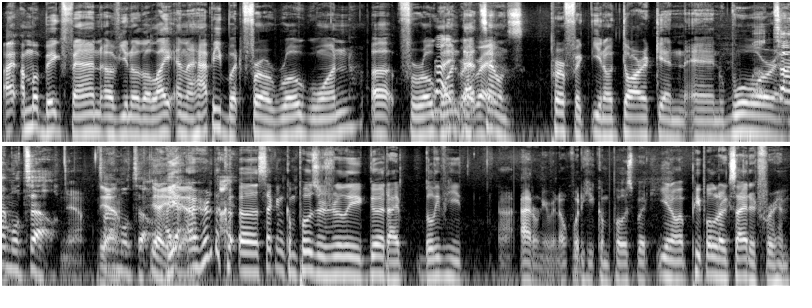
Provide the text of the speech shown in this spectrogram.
I, I'm a big fan of you know the light and the happy, but for a Rogue One, uh, for Rogue Right, One, right, that right. sounds perfect. You know, dark and and war. and- time will tell. yeah. Time Yeah. will tell. Yeah, I- yeah. I, heard the co- uh, second composer is really good. I believe he, I don't even know what he composed, but you know, people are excited for him.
